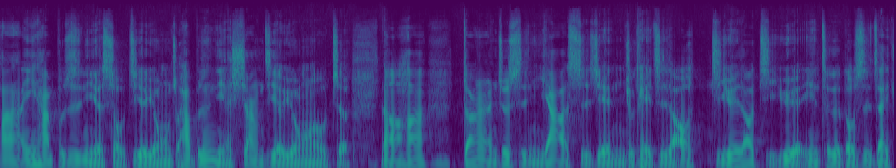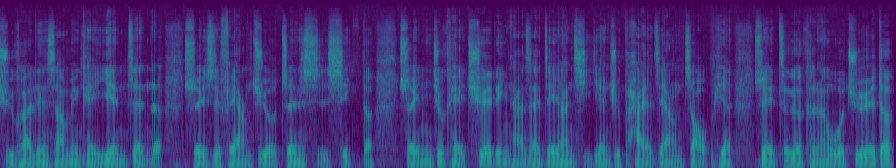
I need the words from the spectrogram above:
他因为他不是你的手机的拥有者，他不是你的相机的拥有者，然后他当然就是你压的时间，你就可以知道哦几月到几月，因为这个都是在区块链上面可以验证的，所以是非常具有真实性的，所以你就可以确定他在这段期间去拍了这张照片，所以这个可能我觉得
